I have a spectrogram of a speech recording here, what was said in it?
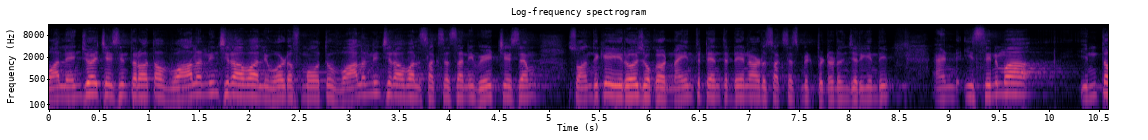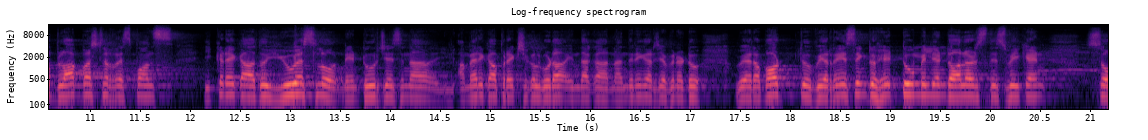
వాళ్ళు ఎంజాయ్ చేసిన తర్వాత వాళ్ళ నుంచి రావాలి వర్డ్ ఆఫ్ మౌత్ వాళ్ళ నుంచి రావాలి సక్సెస్ అని వెయిట్ చేశాం. సో అందుకే ఈరోజు ఒక నైన్త్ టెన్త్ డే నాడు సక్సెస్ మీట్ పెట్టడం జరిగింది. అండ్ ఈ సినిమా ఇంత బ్లాక్ బస్టర్ రెస్పాన్స్ ఇక్కడే కాదు యుఎస్లో నేను టూర్ చేసిన అమెరికా ప్రేక్షకులు కూడా ఇందాక నందిని గారు చెప్పినట్టు we're about to we're racing to hit two million dollars this weekend so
